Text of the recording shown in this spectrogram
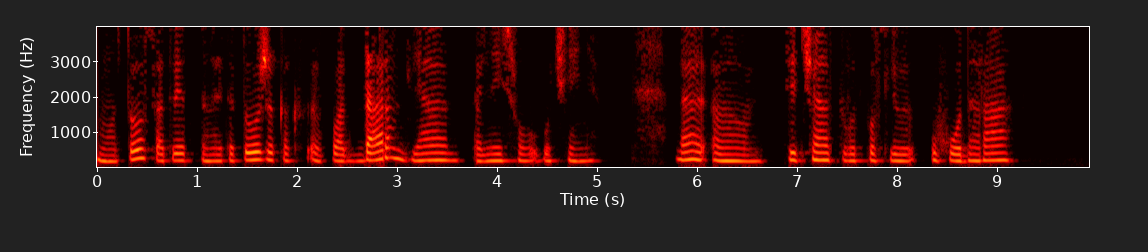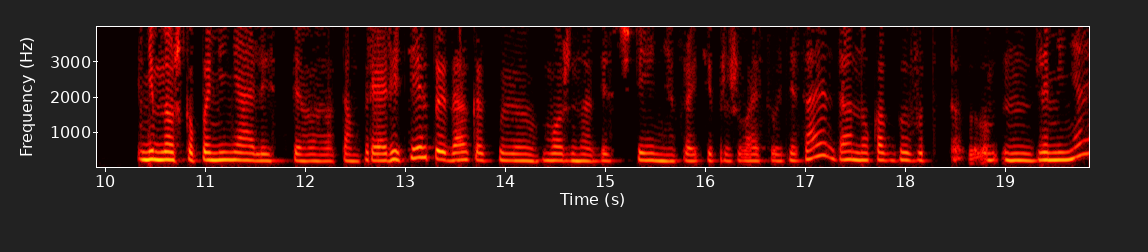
вот, то, соответственно, это тоже как э, плацдарм для дальнейшего обучения. Да, э, сейчас вот после ухода РА немножко поменялись э, там приоритеты, да, как бы можно без чтения пройти, проживая свой дизайн, да, но как бы вот для меня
